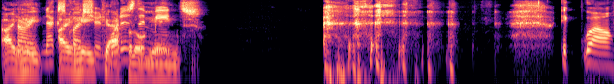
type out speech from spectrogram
I All right, hate next I question. hate What does capital it mean- gains. It, well,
